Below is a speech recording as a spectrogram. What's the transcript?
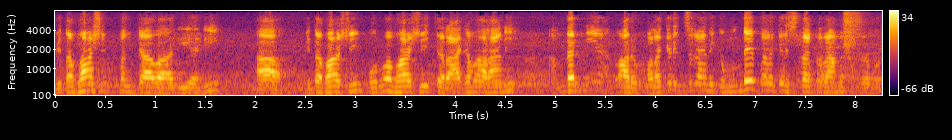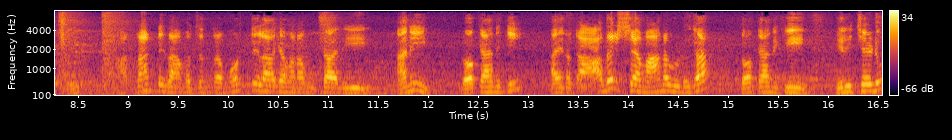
మితభాషిత్వం కావాలి అని ఆ మితభాషి పూర్వభాషి రాఘవ అని అందరినీ వారు పలకరించడానికి ముందే పలకరిస్తారు రామచంద్రమూర్తి. అట్లాంటి రామచంద్రమూర్తి లాగా మనం ఉండాలి అని లోకానికి ఆయన ఒక ఆదర్శ మానవుడుగా లోకానికి నిలిచాడు.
